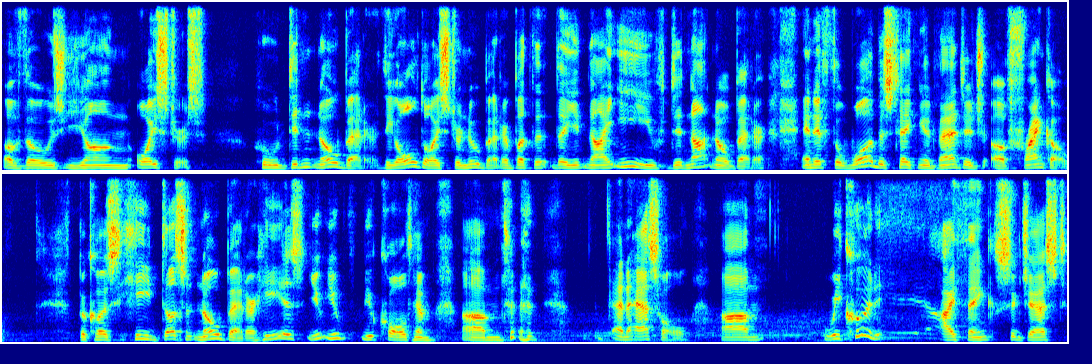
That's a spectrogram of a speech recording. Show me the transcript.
of those young oysters who didn't know better. The old oyster knew better, but the, the naive did not know better. And if the wub is taking advantage of Franco, because he doesn't know better. He is you you you called him um, an asshole. Um, we could, I think, suggest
